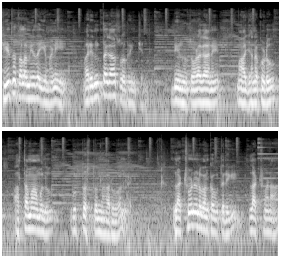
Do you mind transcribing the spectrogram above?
సీత తల మీద ఈ మణి మరింతగా శోభించింది. దీన్ని చూడగానే మా జనకుడు అత్తమామలు గుర్తొస్తున్నారు అన్నాడు. లక్ష్మణుని వంకకు తిరిగి లక్ష్మణ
